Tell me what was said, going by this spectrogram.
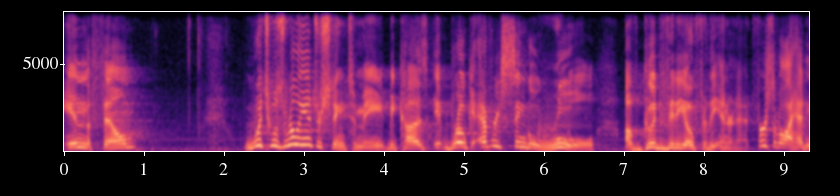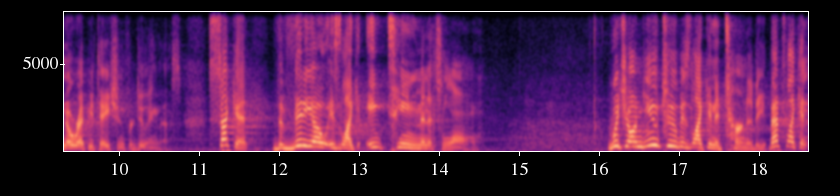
in the film, which was really interesting to me because it broke every single rule of good video for the internet. First of all, I had no reputation for doing this. Second, the video is like 18 minutes long, which on YouTube is like an eternity. That's like an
